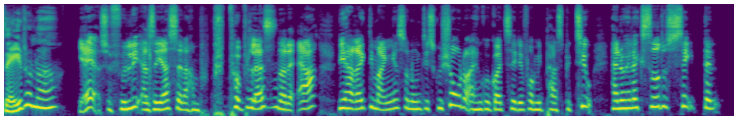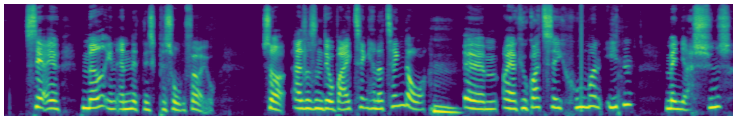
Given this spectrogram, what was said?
Sagde du noget? Ja, ja, selvfølgelig. Altså, jeg sætter ham på, på plads, når det er. Vi har rigtig mange af sådan nogle diskussioner, og han kunne godt se det fra mit perspektiv. Han har jo heller ikke siddet og set den serie med en anden etnisk person før jo. Så altså sådan, det er jo bare ikke ting, han har tænkt over. Hmm. Øhm, og jeg kan jo godt se humoren i den, men jeg synes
